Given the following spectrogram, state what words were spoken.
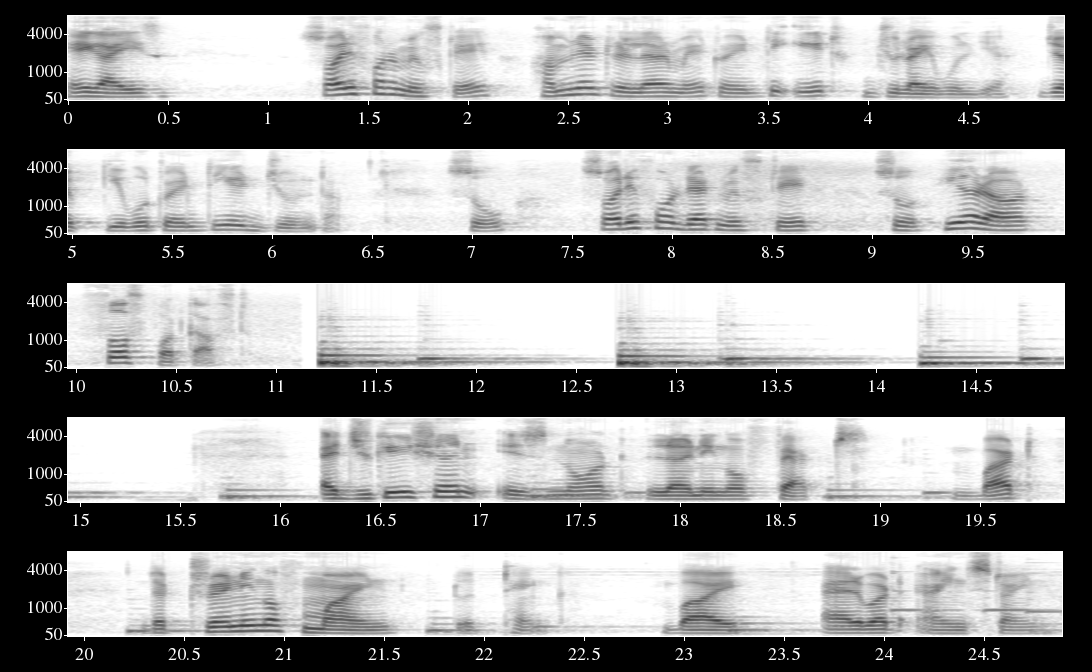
Hey guys sorry for mistake हमने ट्रेलर में 28 जुलाई बोल दिया, जबकि वो 28 जून था। So sorry for that mistake so here are first podcast education is not learning of facts but the training of mind to think by Albert Einstein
